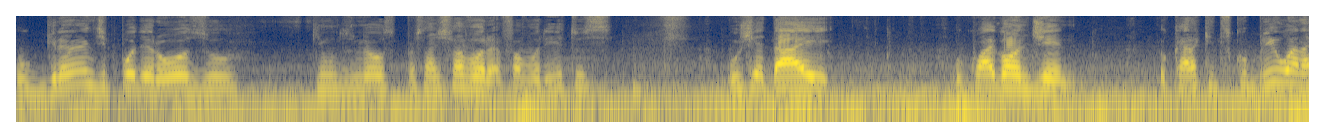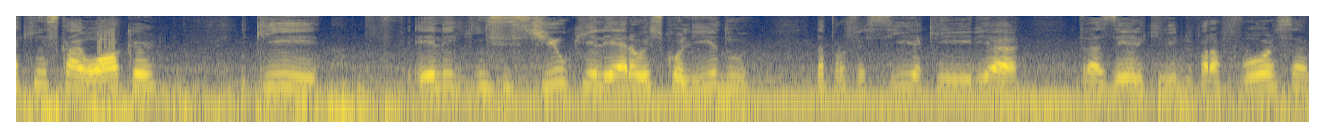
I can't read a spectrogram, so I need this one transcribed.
o grande poderoso, que um dos meus personagens favoritos, o Jedi, o Qui-Gon Jinn. O cara que descobriu o Anakin Skywalker que ele insistiu que ele era o escolhido da profecia, que iria trazer equilíbrio para a força,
